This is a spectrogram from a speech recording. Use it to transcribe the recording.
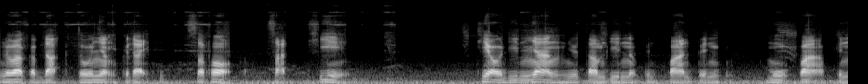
หรือว่ากับดักตัวหยังก็ได้เฉพาะ สัตว์ที่เที่ยวดินย่างอยู่ตามดินเป็นปานเป็นหมูป่าเป็น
